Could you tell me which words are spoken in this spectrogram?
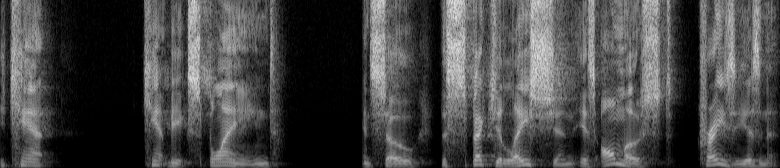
He can't can't be explained. And so the speculation is almost crazy, isn't it?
